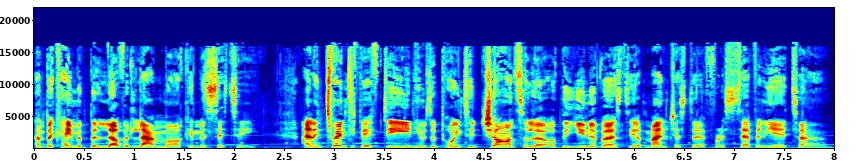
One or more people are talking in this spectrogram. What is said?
and became a beloved landmark in the city. And in 2015, he was appointed Chancellor of the University of Manchester for a seven year term.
